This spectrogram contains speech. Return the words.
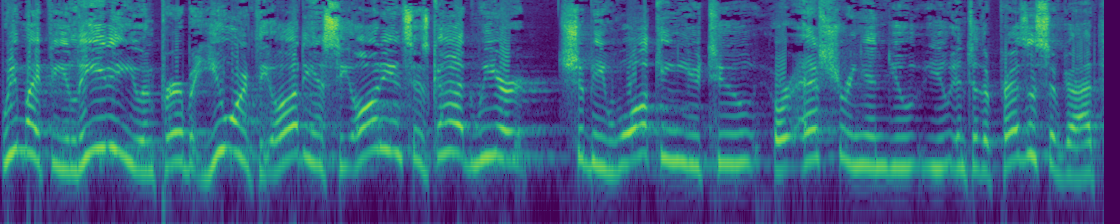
We might be leading you in prayer, but you aren't the audience. The audience is God. We are, should be walking you to or ushering in you, you into the presence of God,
